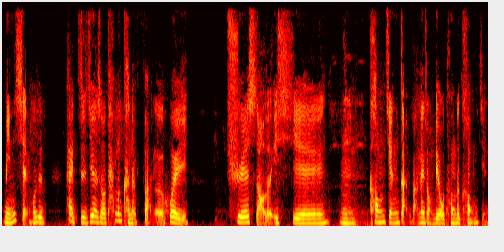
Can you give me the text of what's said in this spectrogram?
明显或是太直接的时候，他们可能反而会缺少了一些嗯空间感吧，那种流通的空间，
